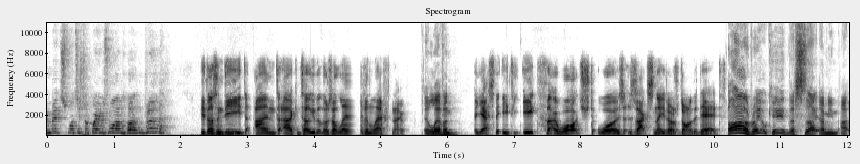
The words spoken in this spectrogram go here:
Mitch Manchester Wales 100. He does indeed, and I can tell you that there's 11 left now. 11. Yes, the 88th that I watched was Zack Snyder's Dawn of the Dead. Ah, right, okay. This, I, I mean, I,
